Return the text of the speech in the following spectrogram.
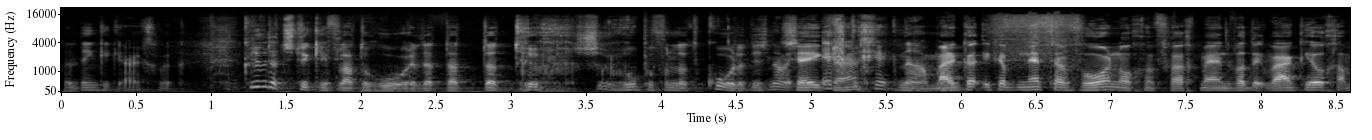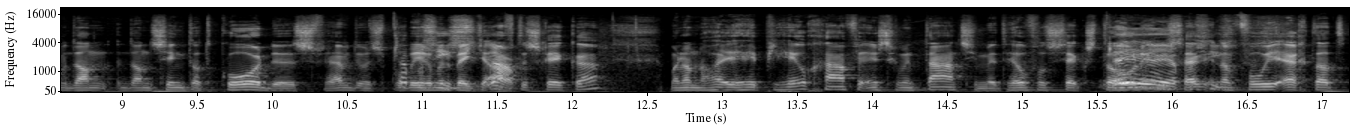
Dat denk ik eigenlijk. Kunnen we dat stukje even laten horen? Dat, dat, dat terugroepen van dat koor. Dat is nou Zeker. echt te gek namelijk. Maar ik, ik heb net daarvoor nog een fragment wat ik, waar ik heel graag... Dan, dan zingt dat koor dus. Hè, dus ze proberen me een beetje ja. af te schrikken. Maar dan heb je heel gave instrumentatie met heel veel sextonen. Ja, en dan voel je echt dat,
